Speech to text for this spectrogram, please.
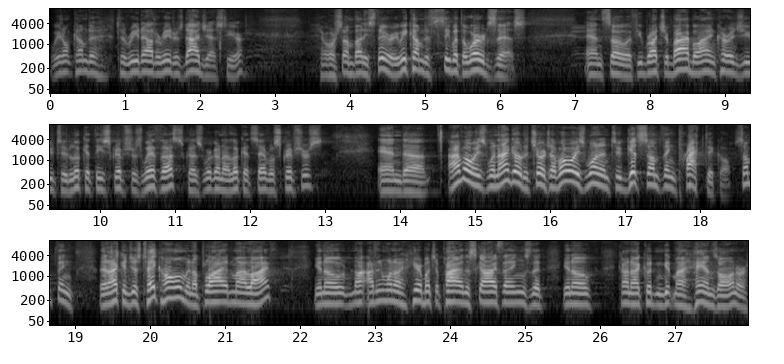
We don't come to, to read out a Reader's Digest here or somebody's theory. We come to see what the Word says. And so, if you brought your Bible, I encourage you to look at these scriptures with us because we're going to look at several scriptures. And uh, I've always, when I go to church, I've always wanted to get something practical, something that I can just take home and apply in my life. You know, not, I didn't want to hear a bunch of pie in the sky things that, you know, kind of I couldn't get my hands on or,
